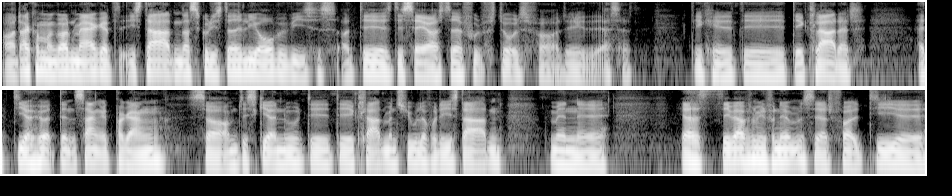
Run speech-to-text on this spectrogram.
og der kan man godt mærke, at i starten, der skulle de stadig lige overbevises, og det, det sagde jeg også, det havde fuld forståelse for. Og det, altså, det, kan, det, det er klart, at, at de har hørt den sang et par gange, så om det sker nu, det, det er klart, man tvivler på det i starten. Men øh, ja, det er i hvert fald min fornemmelse, at folk de, øh,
